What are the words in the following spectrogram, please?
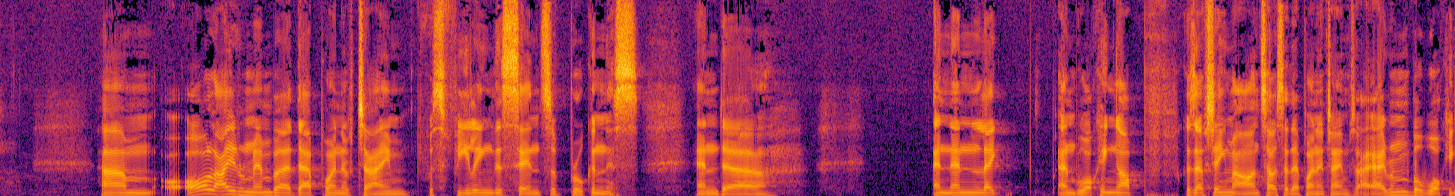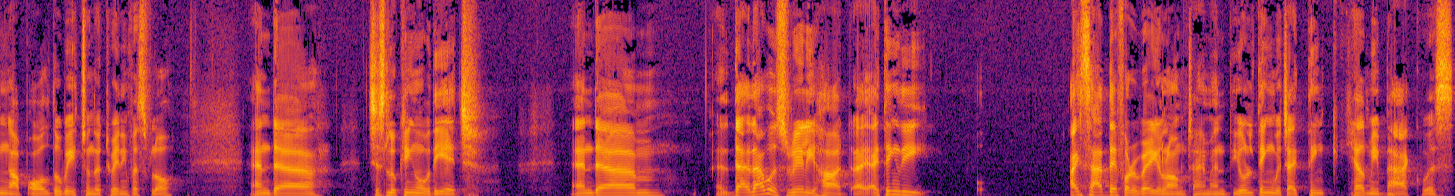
Um, all I remember at that point of time was feeling this sense of brokenness, and uh, and then like and walking up because I was staying in my aunt's house at that point in time. So I, I remember walking up all the way to the 21st floor and uh, just looking over the edge. And um, that, that was really hard. I, I, think the I sat there for a very long time, and the only thing which I think held me back was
